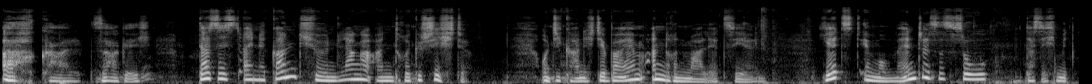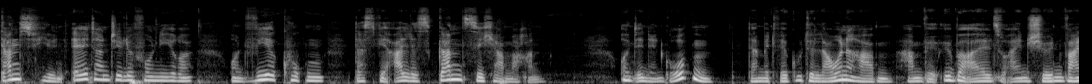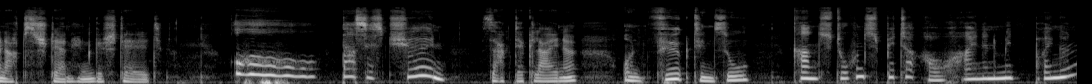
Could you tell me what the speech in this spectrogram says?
Ach, Karl, sage ich, das ist eine ganz schön lange andere Geschichte. Und die kann ich dir bei einem anderen Mal erzählen. Jetzt im Moment ist es so, dass ich mit ganz vielen Eltern telefoniere und wir gucken, dass wir alles ganz sicher machen. Und in den Gruppen, damit wir gute Laune haben, haben wir überall so einen schönen Weihnachtsstern hingestellt. Oh, das ist schön, sagt der Kleine und fügt hinzu, Kannst du uns bitte auch einen mitbringen?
